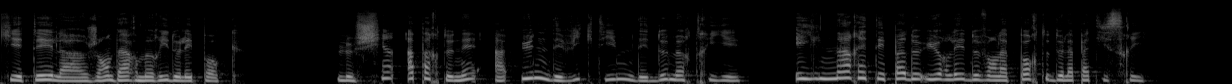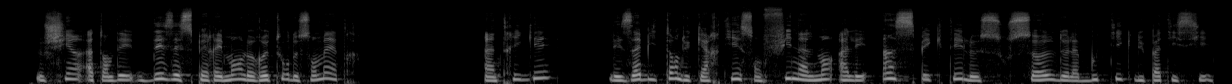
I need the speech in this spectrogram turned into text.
qui était la gendarmerie de l'époque. Le chien appartenait à une des victimes des deux meurtriers, et il n'arrêtait pas de hurler devant la porte de la pâtisserie. Le chien attendait désespérément le retour de son maître. Intrigués, les habitants du quartier sont finalement allés inspecter le sous-sol de la boutique du pâtissier.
